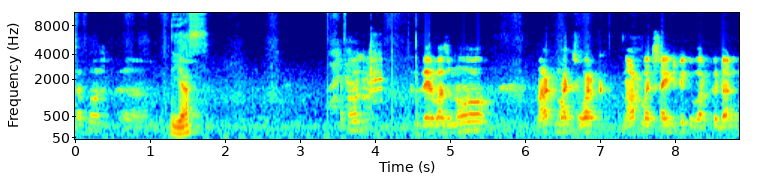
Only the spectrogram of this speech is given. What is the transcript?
Suppose, uh, yes? suppose there was no, not much work, not much scientific work done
